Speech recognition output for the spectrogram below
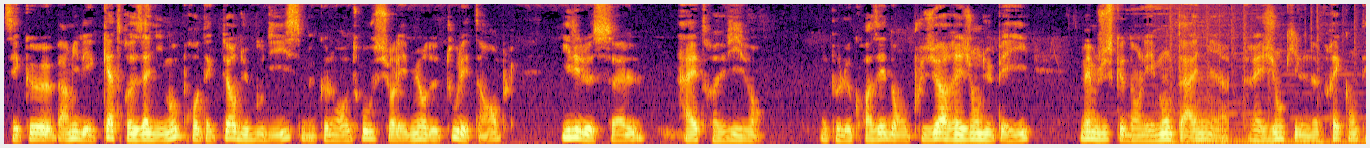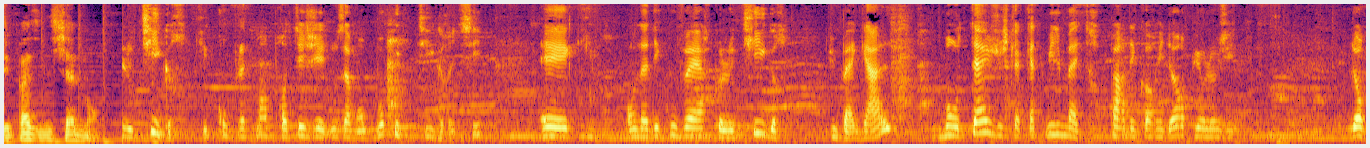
C'est que parmi les quatre animaux protecteurs du bouddhisme que l'on retrouve sur les murs de tous les temples, il est le seul à être vivant. On peut le croiser dans plusieurs régions du pays, même jusque dans les montagnes, régions qu'il ne fréquentait pas initialement. Le tigre qui est complètement protégé, nous avons beaucoup de tigres ici, et on a découvert que le tigre du Bengale montait jusqu'à 4000 mètres par des corridors biologiques. Donc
